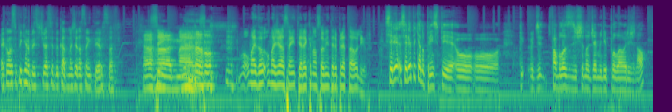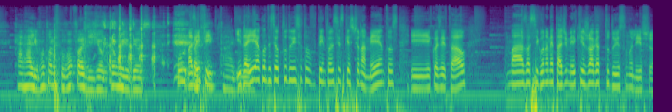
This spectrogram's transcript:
É como se o Pequeno Príncipe tivesse educado uma geração inteira, sabe? Aham, Sim, mas- não. Uma, uma geração inteira que não soube interpretar o livro. Seria, seria Pequeno Príncipe o, o, o de- fabuloso destino de Emily Poulain original? Caralho, vamos tomar no cu, vamos falar de jogo, pelo amor de Deus. Puta Mas enfim, que pariu. E daí aconteceu tudo isso, tu tem todos esses questionamentos e coisa e tal. Mas a segunda metade meio que joga tudo isso no lixo.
